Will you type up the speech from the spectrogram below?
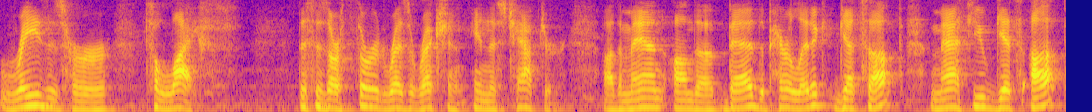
raises her to life. This is our third resurrection in this chapter. Uh, the man on the bed, the paralytic, gets up. Matthew gets up.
